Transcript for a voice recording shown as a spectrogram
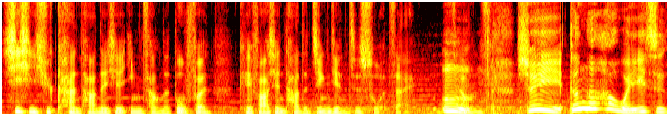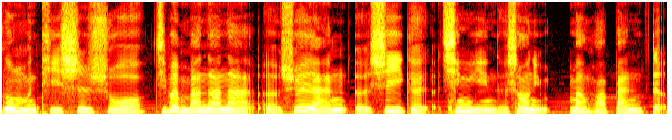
细细去看它那些隐藏的部分，可以发现它的经典之所在。嗯，所以刚刚浩伟一直跟我们提示说，吉本芭娜娜呃，虽然呃是一个轻盈的少女漫画般的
